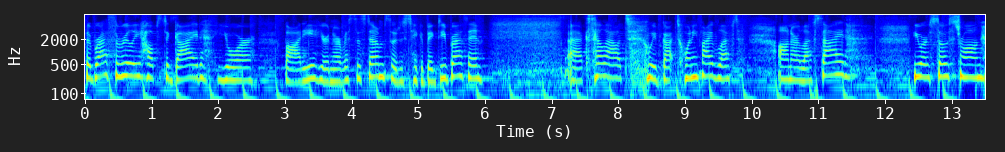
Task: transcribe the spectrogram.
The breath really helps to guide your body, your nervous system. So just take a big deep breath in. Exhale out. We've got 25 left on our left side. You are so strong.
